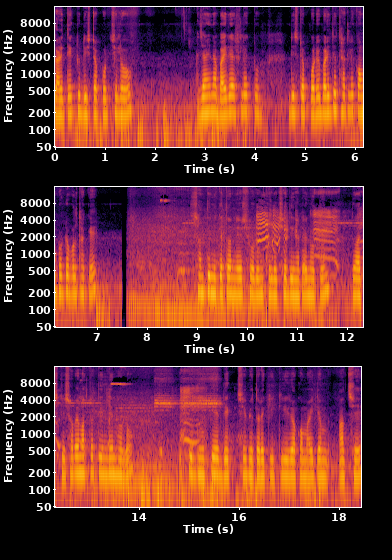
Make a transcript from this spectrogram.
গাড়িতে একটু ডিস্টার্ব করছিল। জানি না বাইরে আসলে একটু ডিস্টার্ব করে। বাড়িতে থাকলে কমফোর্টেবল থাকে। শান্তিনিকেতনের শোরুম খুলেছে দিনহাটায় নতুন। তো আজকে সবে মাত্র তিন দিন হলো। একটু ঢুকে দেখছি ভেতরে কি কি রকম আইটেম আছে।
